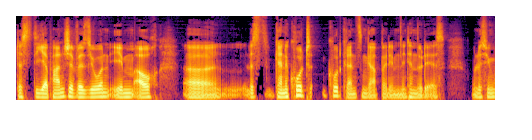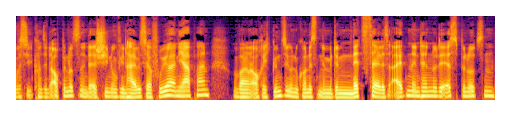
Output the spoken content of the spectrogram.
dass die japanische Version eben auch äh, dass keine Code, Codegrenzen gab bei dem Nintendo DS. Und deswegen wusste ich, ich konnte den auch benutzen und der erschien irgendwie ein halbes Jahr früher in Japan und war dann auch recht günstig und du konntest ihn mit dem Netzteil des alten Nintendo DS benutzen.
